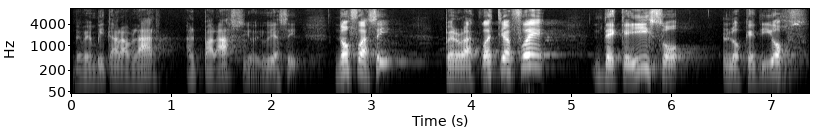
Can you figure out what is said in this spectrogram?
me va a invitar a hablar al palacio y voy así. No fue así, pero la cuestión fue de que hizo lo que Dios,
